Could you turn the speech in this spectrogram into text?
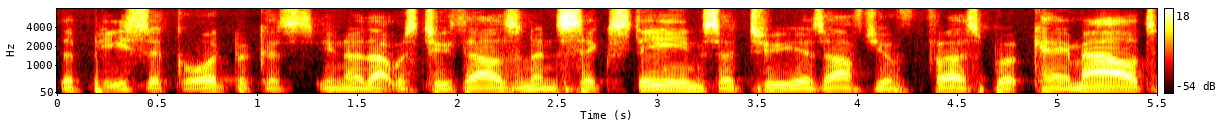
the peace accord because, you know, that was 2016. So two years after your first book came out.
